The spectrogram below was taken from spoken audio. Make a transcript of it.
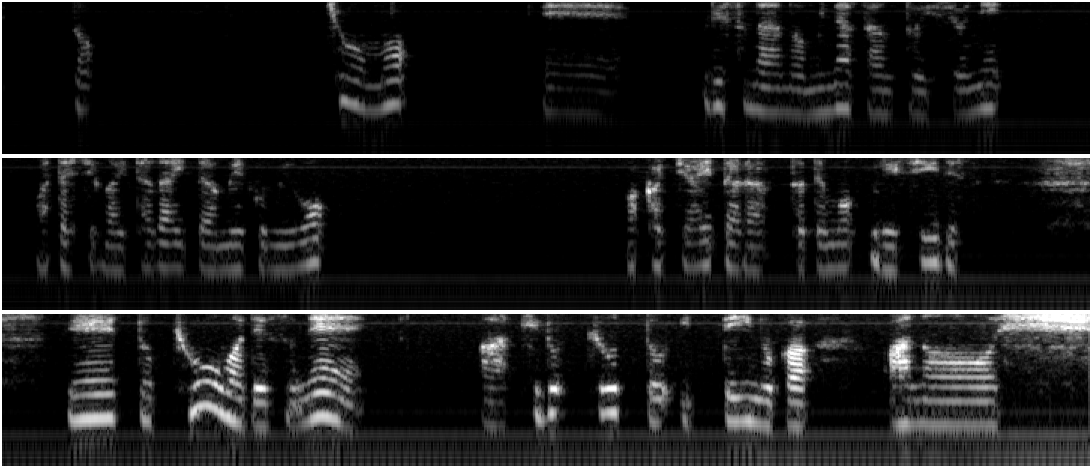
っと、今日も、えーリスナーの皆さんと一緒に私がいただいた恵みを分かち合えたらとても嬉しいです。えーっと、今日はですね、あ、きど今日と言っていいのか、あのー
